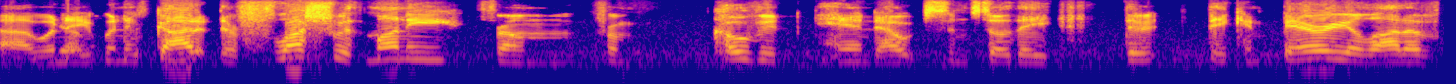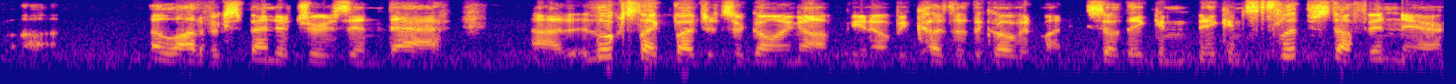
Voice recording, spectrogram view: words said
Uh, when yep. they when they've got it, they're flush with money from from COVID handouts, and so they they they can bury a lot of uh, a lot of expenditures in that. Uh, it looks like budgets are going up, you know, because of the COVID money. So they can they can slip stuff in there,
